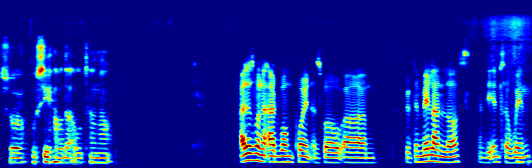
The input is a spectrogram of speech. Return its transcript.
So we'll see how that will turn out. I just want to add one point as well. Um, with the Milan loss and the Inter win,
